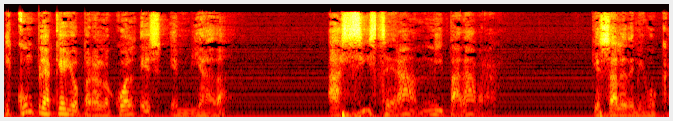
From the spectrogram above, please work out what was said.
y cumple aquello para lo cual es enviada, así será mi palabra que sale de mi boca.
